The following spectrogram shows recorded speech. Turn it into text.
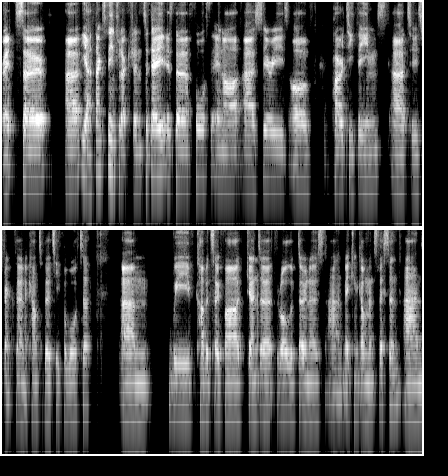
Great. So uh, yeah, thanks for the introduction. Today is the fourth in our uh, series of priority themes uh, to strengthen accountability for water. Um, we've covered so far gender, the role of donors and making governments listen. And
